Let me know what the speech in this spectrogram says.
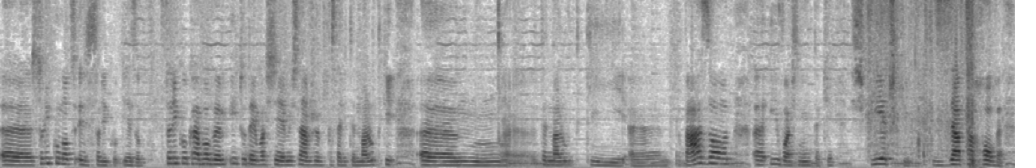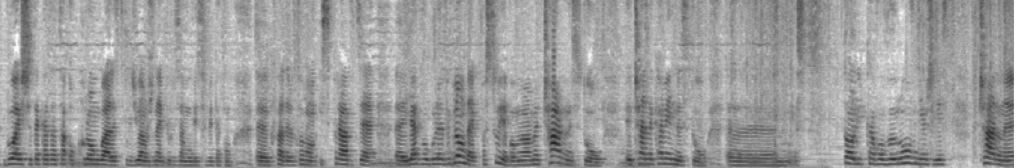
e, stoliku noc, e, stoliku, Jezu, stoliku kawowym i tutaj właśnie myślałam, żeby postawić ten malutki, e, ten malutki e, wazon e, i właśnie takie świeczki zapachowe. Była jeszcze taka taca okrągła, ale stwierdziłam, że najpierw zamówię sobie taką kwadratową i sprawdzę, jak w ogóle wygląda, jak pasuje, bo my mamy czarny stół, czarny kamienny stół. stolik kawowy również jest czarny,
